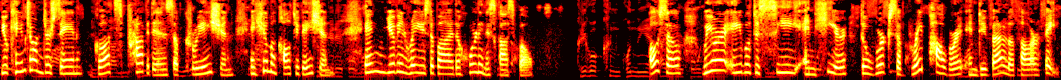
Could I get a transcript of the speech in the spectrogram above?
you came to understand God's providence of creation and human cultivation. And you've been raised by the holiness gospel. Also, we were able to see and hear the works of great power and develop our faith.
